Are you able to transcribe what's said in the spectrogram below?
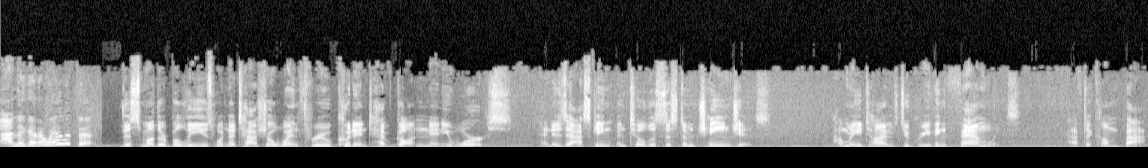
and they get away with it. This mother believes what Natasha went through couldn't have gotten any worse and is asking until the system changes. How many times do grieving families have to come back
